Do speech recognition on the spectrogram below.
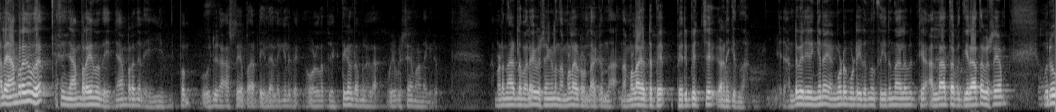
അല്ല ഞാൻ പറഞ്ഞത് പക്ഷേ ഞാൻ പറയുന്നത് ഞാൻ പറഞ്ഞത് ഈ ഇപ്പം ഒരു രാഷ്ട്രീയ പാർട്ടിയിൽ അല്ലെങ്കിൽ ഉള്ള വ്യക്തികൾ തമ്മിലുള്ള ഒരു വിഷയമാണെങ്കിലും നമ്മുടെ നാട്ടിൽ പല വിഷയങ്ങളും നമ്മളായിട്ട് ഉണ്ടാക്കുന്ന നമ്മളായിട്ട് പെരുപ്പിച്ച് കാണിക്കുന്ന രണ്ടുപേരും ഇങ്ങനെ അങ്ങോട്ടും ഇങ്ങോട്ടും ഇരുന്ന് തീരുന്നാലും അല്ലാത്ത തീരാത്ത വിഷയം. ഒരു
